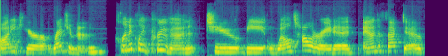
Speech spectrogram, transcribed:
body care regimen, clinically proven to be well tolerated and effective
